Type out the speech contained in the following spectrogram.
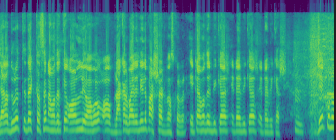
যারা দূরের থেকে দেখতেছেন আমাদেরকে অনলি ঢাকার বাইরে নিলে পাঁচশো অ্যাডভান্স করবেন। এটা আমাদের বিকাশ এটা বিকাশ এটা বিকাশ। যে কোনো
